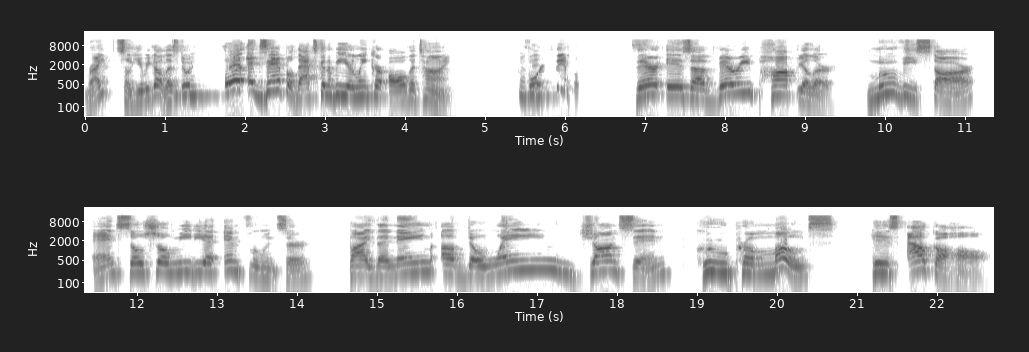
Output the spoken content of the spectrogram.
right? So here we go. Let's do it. Mm-hmm. For example, that's going to be your linker all the time. Okay. For example, there is a very popular movie star and social media influencer by the name of Dwayne Johnson who promotes his alcohol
